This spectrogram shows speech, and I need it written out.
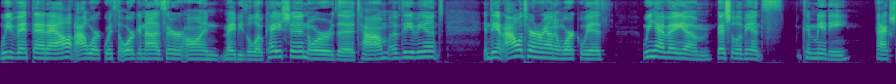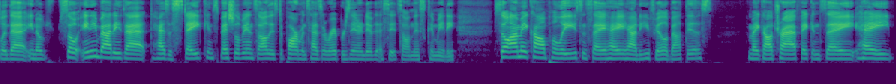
We vet that out. I work with the organizer on maybe the location or the time of the event. And then I will turn around and work with, we have a um, special events committee actually that you know so anybody that has a stake in special events all these departments has a representative that sits on this committee. So i may call police and say hey how do you feel about this? I may call traffic and say hey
